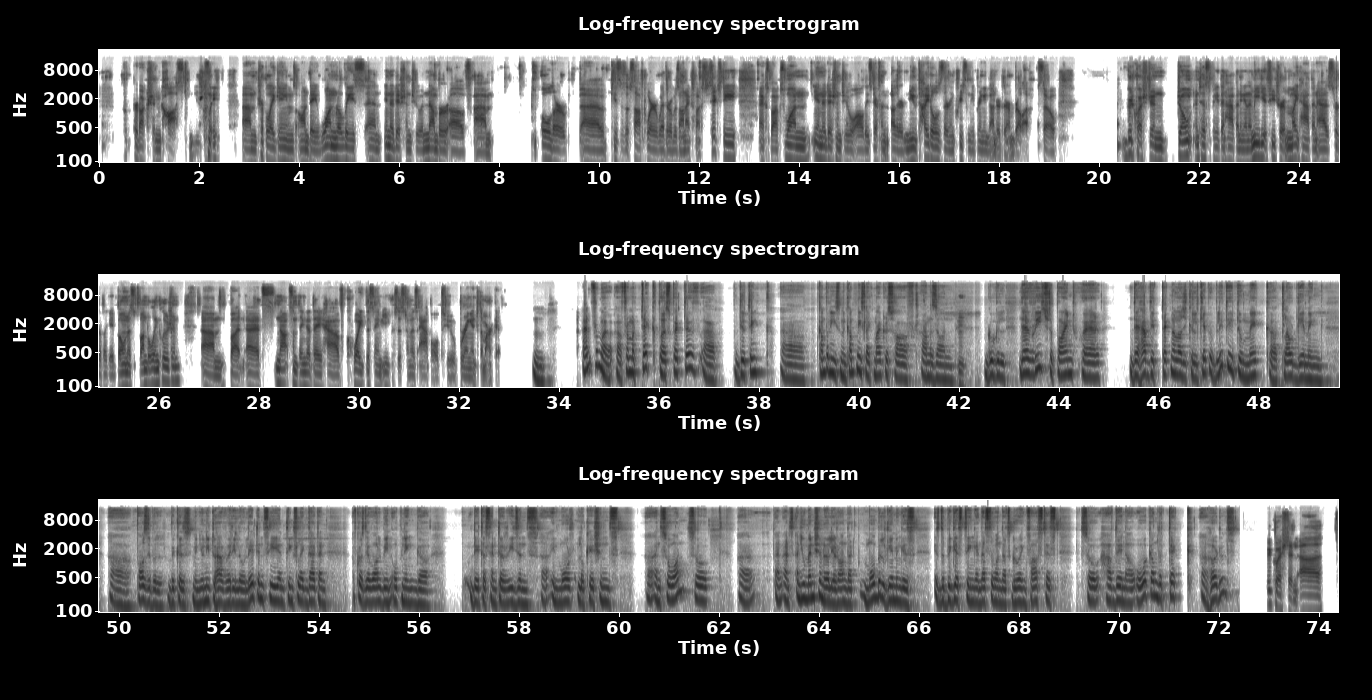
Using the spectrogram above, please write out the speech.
production cost usually um, AAA games on day one release, and in addition to a number of um, older uh, pieces of software, whether it was on Xbox 60, Xbox One, in addition to all these different other new titles they're increasingly bringing under their umbrella. So, good question don't anticipate that happening in the immediate future. It might happen as sort of like a bonus bundle inclusion, um, but uh, it's not something that they have quite the same ecosystem as Apple to bring into the market. Mm. And from a uh, from a tech perspective, uh, do you think uh, companies, I mean, companies like Microsoft, Amazon, mm. Google, they have reached a point where they have the technological capability to make uh, cloud gaming uh, possible because I mean you need to have very low latency and things like that. And of course, they've all been opening uh, data center regions uh, in more locations uh, and so on. So, uh, and, and and you mentioned earlier on that mobile gaming is is the biggest thing, and that's the one that's growing fastest. So, have they now overcome the tech hurdles? Good question.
